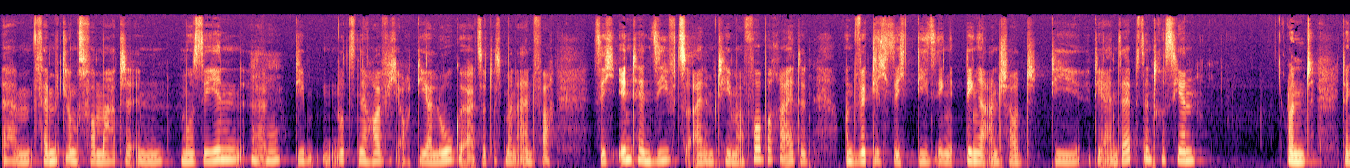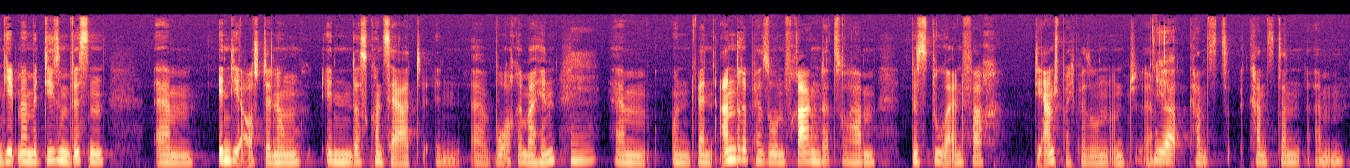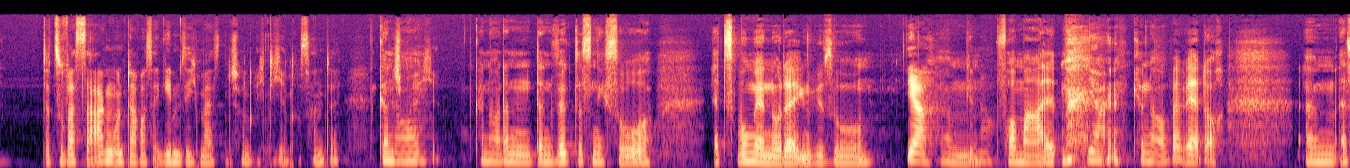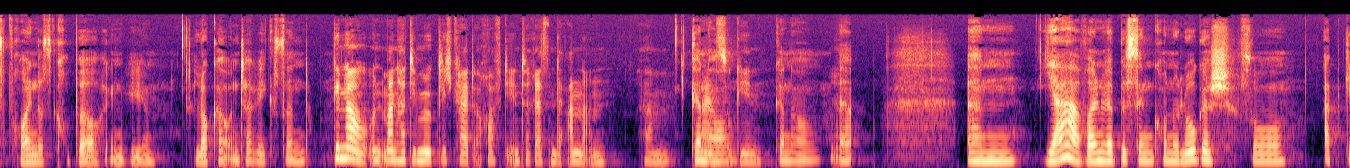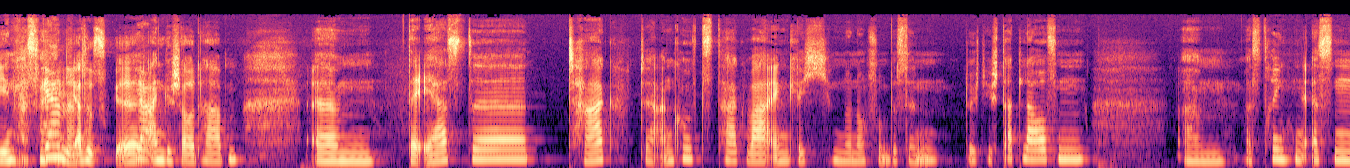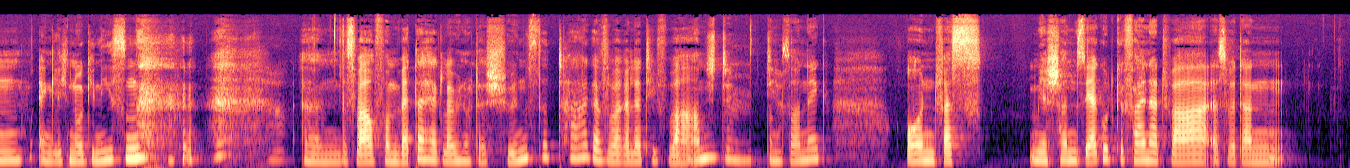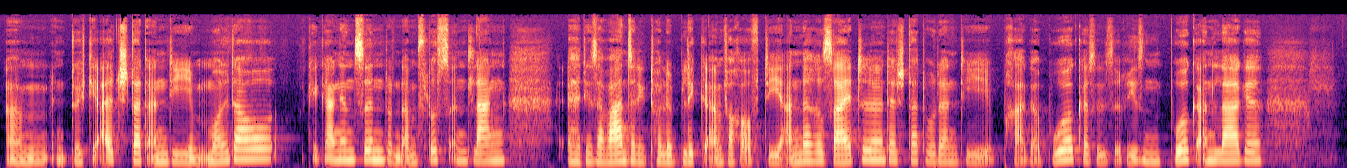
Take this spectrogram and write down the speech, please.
ähm, Vermittlungsformate in Museen, äh, mhm. äh, die nutzen ja häufig auch Dialoge, also dass man einfach sich intensiv zu einem Thema vorbereitet und wirklich sich die Dinge anschaut, die, die einen selbst interessieren. Und dann geht man mit diesem Wissen ähm, in die Ausstellung, in das Konzert, in äh, wo auch immer hin. Mhm. Ähm, und wenn andere Personen Fragen dazu haben, bist du einfach die Ansprechperson und ähm, ja. kannst, kannst dann ähm, dazu was sagen und daraus ergeben sich meistens schon richtig interessante genau. Gespräche. Genau, dann, dann wirkt es nicht so erzwungen oder irgendwie so ja, ähm, genau. formal. Ja. genau, weil wir ja doch ähm, als Freundesgruppe auch irgendwie locker unterwegs sind. Genau, und man hat die Möglichkeit, auch auf die Interessen der anderen ähm, genau, einzugehen. Genau, ja. Ja. Ähm, ja, wollen wir ein bisschen chronologisch so abgehen, was wir Gerne. eigentlich alles äh, ja. angeschaut haben. Ähm, der erste Tag, der Ankunftstag, war eigentlich nur noch so ein bisschen durch die Stadt laufen, ähm, was trinken, essen, eigentlich nur genießen. Ja. ähm, das war auch vom Wetter her, glaube ich, noch der schönste Tag. Also war relativ warm Stimmt, und ja. sonnig. Und was mir schon sehr gut gefallen hat, war, als wir dann ähm, durch die Altstadt an die Moldau gegangen sind und am Fluss entlang, äh, dieser wahnsinnig tolle Blick einfach auf die andere Seite der Stadt, wo dann die Prager Burg, also diese riesen Burganlage,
